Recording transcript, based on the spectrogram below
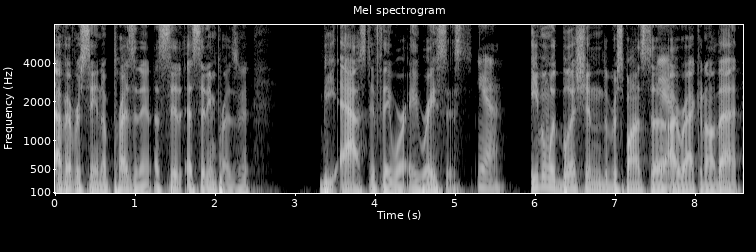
I've ever seen a president, a sit, a sitting president be asked if they were a racist. Yeah. Even with Bush and the response to Yeah. Iraq and all that,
